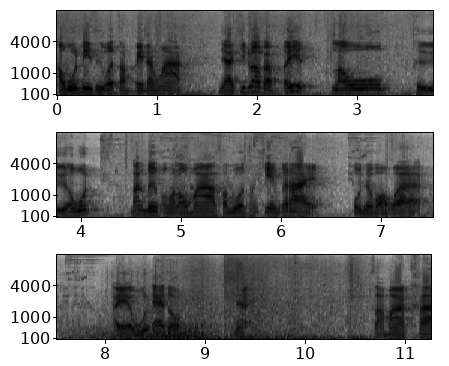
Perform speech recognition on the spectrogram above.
อาวุธนี่ถือว่าจำเป็นมากๆอย่าคิดว่าแบบเอ้ยเราถืออาวุธตั้งเดิมของเรามาสำรวจทั้งเกมก็ได้ ผมจะบอกว่า ไออาวุธ Air d r o p เนี่ยสามารถฆ่า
